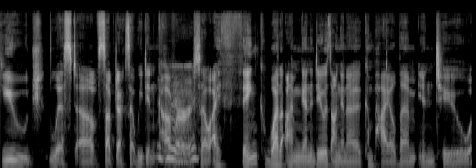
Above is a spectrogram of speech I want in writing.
huge list of subjects that we didn't cover. Mhm. So I think what I'm going to do is I'm going to compile them into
